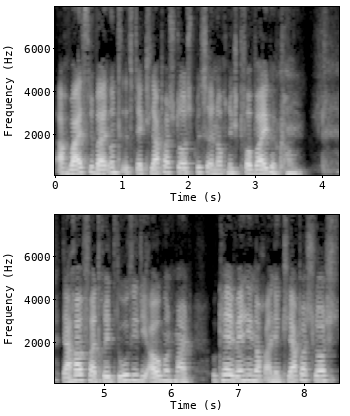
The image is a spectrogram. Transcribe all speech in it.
ach weißt du, bei uns ist der Klapperstorch bisher noch nicht vorbeigekommen. Darauf verdreht Susi die Augen und meint, okay, wenn ihr noch an den Klapperstorch,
